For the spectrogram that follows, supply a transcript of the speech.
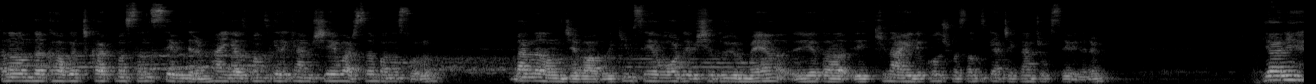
Kanalımda kavga çıkartmazsanız sevinirim. Ha, yazmanız gereken bir şey varsa bana sorun. Benden alın cevabını. Kimseye orada bir şey duyurmaya e, ya da e, kinayeli konuşmasanız gerçekten çok sevinirim. Yani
